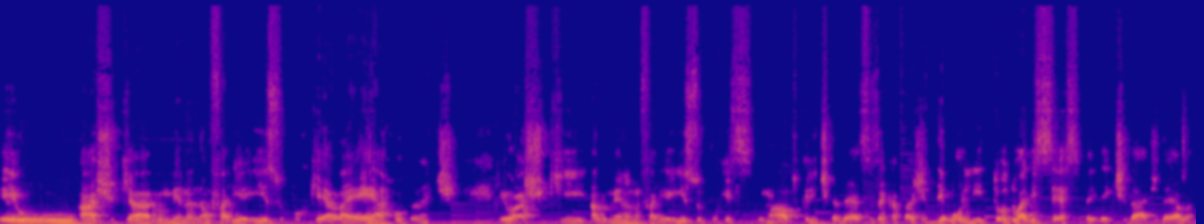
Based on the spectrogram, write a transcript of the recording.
Eu acho que a Lumena não faria isso porque ela é arrogante. Eu acho que a Lumena não faria isso porque uma autocrítica dessas é capaz de demolir todo o alicerce da identidade dela.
